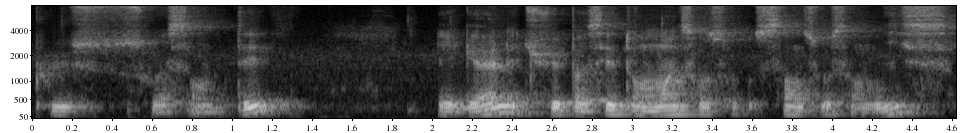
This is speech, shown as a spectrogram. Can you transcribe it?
plus 60t égale, et tu fais passer ton moins 170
